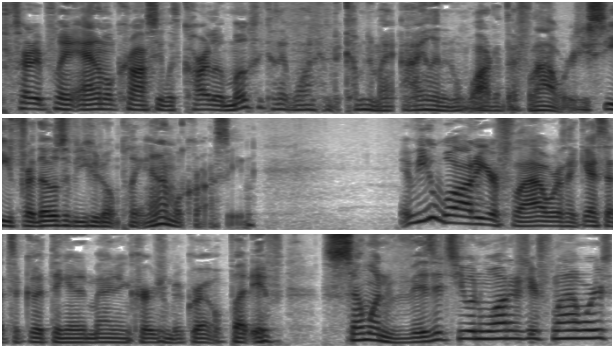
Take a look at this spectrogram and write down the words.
started playing Animal Crossing with Carlo, mostly because I want him to come to my island and water the flowers. You see, for those of you who don't play Animal Crossing, if you water your flowers, I guess that's a good thing and it might encourage them to grow. But if someone visits you and waters your flowers,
